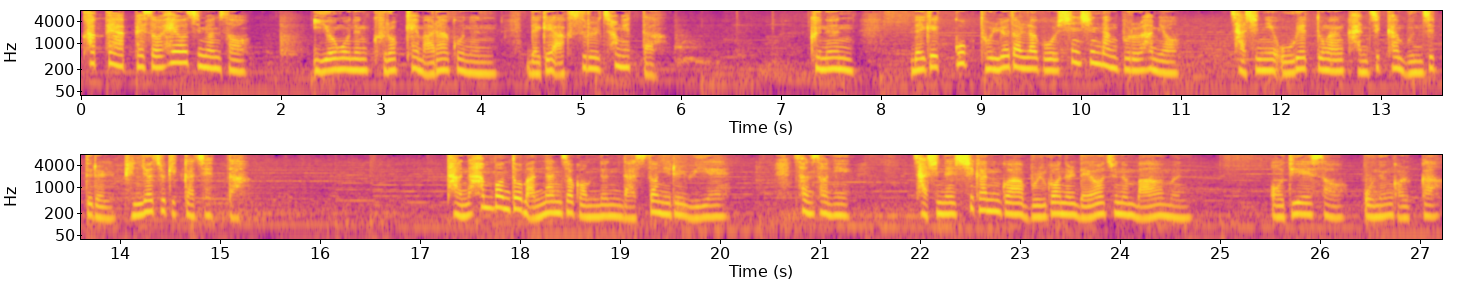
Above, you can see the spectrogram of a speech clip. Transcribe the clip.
카페 앞에서 헤어지면서 이영호는 그렇게 말하고는 내게 악수를 청했다. 그는 내게 꼭 돌려달라고 신신당부를 하며 자신이 오랫동안 간직한 문집들을 빌려주기까지 했다. 단 한 번도 만난 적 없는 낯선 이를 위해 선선히 자신의 시간과 물건을 내어주는 마음은 어디에서 오는 걸까?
